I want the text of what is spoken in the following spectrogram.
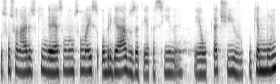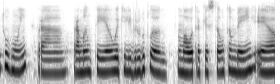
os funcionários que ingressam não são mais obrigados a ter a CACI, né? É optativo, o que é muito ruim para manter o equilíbrio do plano. Uma outra questão também é a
